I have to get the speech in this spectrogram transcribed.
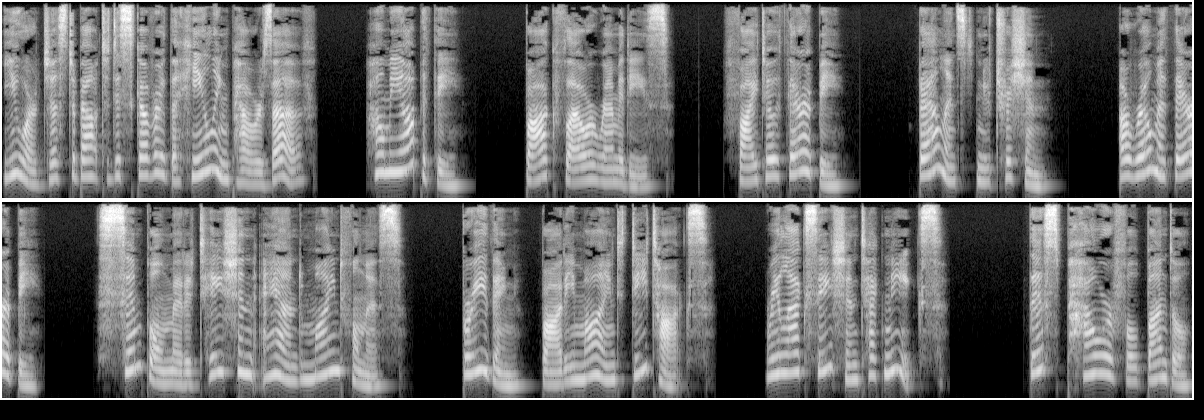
You are just about to discover the healing powers of homeopathy, Bach flower remedies, phytotherapy, balanced nutrition, aromatherapy, simple meditation and mindfulness, breathing, body mind detox, relaxation techniques. This powerful bundle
